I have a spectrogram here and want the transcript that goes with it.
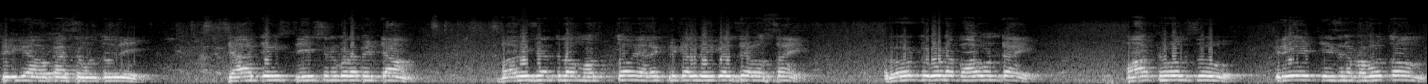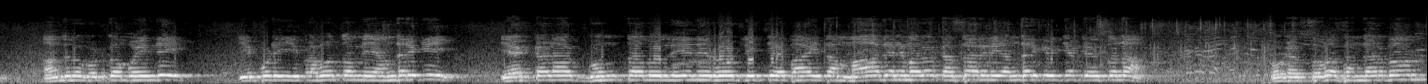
తిరిగే అవకాశం ఉంటుంది. ఛార్జింగ్ స్టేషన్ కూడా పెట్టాం. భవిష్యత్తులో మొత్తం ఎలక్ట్రికల్ వెహికల్సే వస్తాయి. రోడ్లు కూడా బాగుంటాయి. పార్ట్ హోల్స్ క్రియేట్ చేసిన ప్రభుత్వం అందులో కొట్టుకోపోయింది ఇప్పుడు ఈ ప్రభుత్వం మీ అందరికీ ఎక్కడ గుంతలు లేని రోడ్లు ఇచ్చే బాధ్యత మాదని మరొకసారి మీ అందరికీ విజ్ఞప్తి చేస్తున్నా. ఒక శుభ సందర్భం.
